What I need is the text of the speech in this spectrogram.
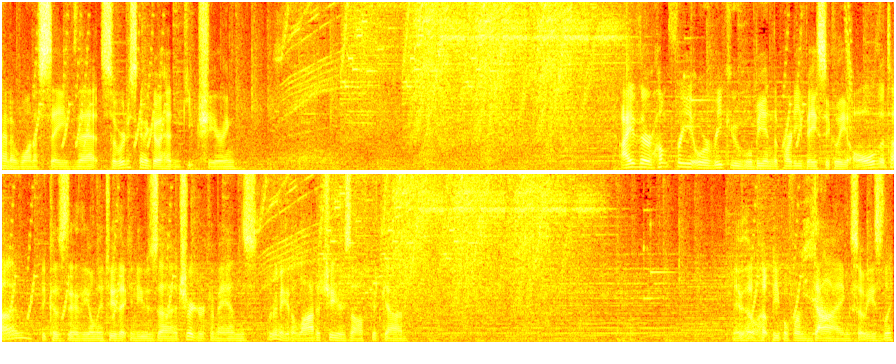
Kind of want to save that, so we're just going to go ahead and keep cheering. Either Humphrey or Rikku will be in the party basically all the time, because they're the only two that can use uh, trigger commands. We're going to get a lot of cheers off, good god. Maybe that'll help people from dying so easily.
